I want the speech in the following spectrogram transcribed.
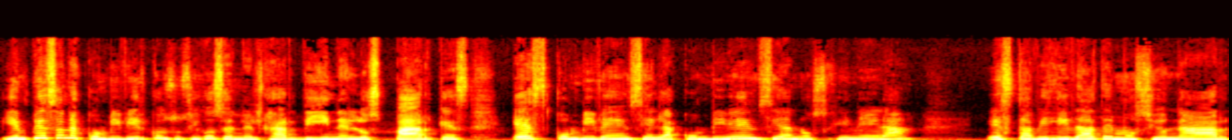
y empiezan a convivir con sus hijos en el jardín, en los parques. Es convivencia y la convivencia nos genera estabilidad emocional,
